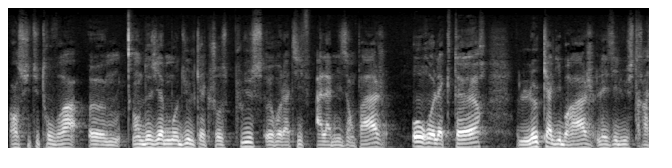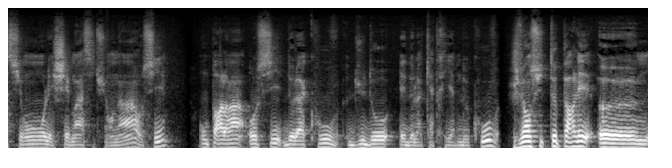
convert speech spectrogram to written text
Ensuite, tu trouveras euh, en deuxième module quelque chose plus euh, relatif à la mise en page, au relecteur, le calibrage, les illustrations, les schémas si tu en as aussi. On parlera aussi de la couve, du dos et de la quatrième de couve. Je vais ensuite te parler euh,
